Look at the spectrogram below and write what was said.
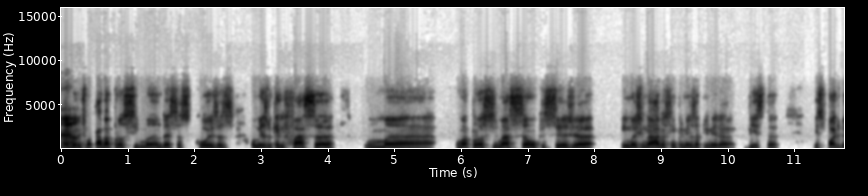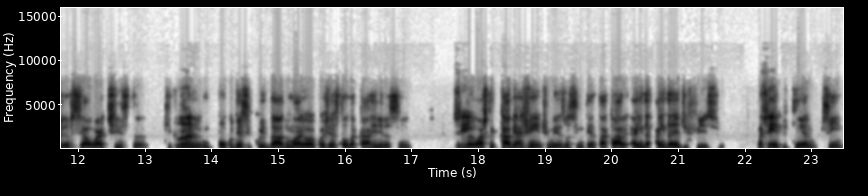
O é. algoritmo acaba aproximando essas coisas, ou mesmo que ele faça uma, uma aproximação que seja imaginável, assim, pelo menos à primeira vista, isso pode beneficiar o artista que claro. tem um pouco desse cuidado maior com a gestão da carreira, assim. Sim. Então, eu acho que cabe a gente mesmo, assim, tentar. Claro, ainda, ainda é difícil para quem é pequeno, sim.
